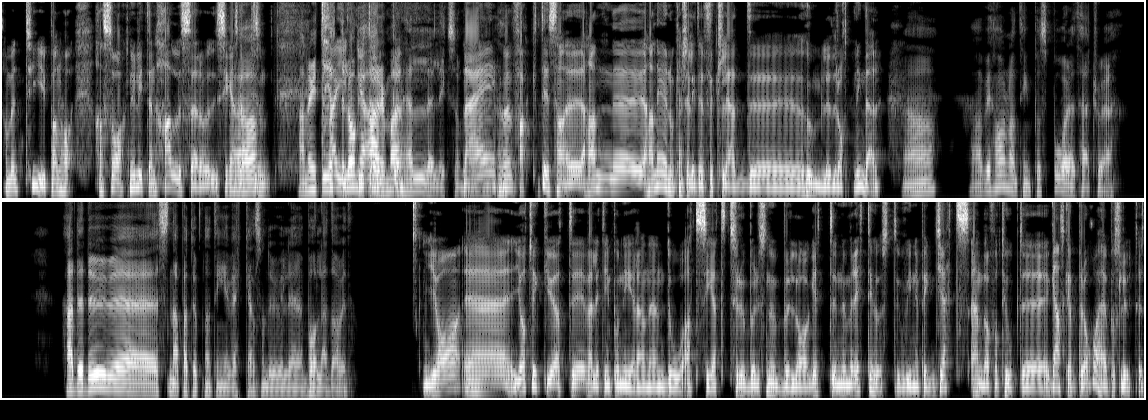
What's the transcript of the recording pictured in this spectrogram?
Ja men typ, han, har, han saknar ju lite en hals här och ser ganska ja, liksom, Han har ju inte jättelånga armar heller liksom. Nej, men faktiskt. Han, han, eh, han är nog kanske lite förklädd uh, humledrottning där. Ja. ja, vi har någonting på spåret här tror jag. Hade du eh, snappat upp någonting i veckan som du ville bolla David? Ja, eh, jag tycker ju att det är väldigt imponerande ändå att se att trubbelsnubbellaget nummer ett i höst, Winnipeg Jets, ändå har fått ihop det ganska bra här på slutet.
